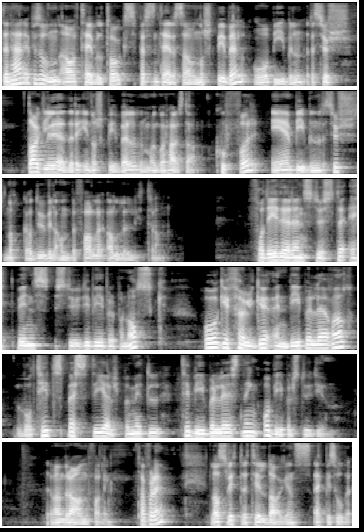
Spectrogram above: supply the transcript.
Denne episoden av Tabletalks presenteres av Norsk Bibel og Bibelen Ressurs. Daglig leder i Norsk Bibel, Magor Harestad. Hvorfor er Bibelen Ressurs noe du vil anbefale alle lytterne? Fordi det er den største ettbinds studiebibel på norsk, og ifølge en bibellærer vår tids beste hjelpemiddel til bibellesning og bibelstudium. Det var en bra anbefaling. Takk for det. La oss lytte til dagens episode.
